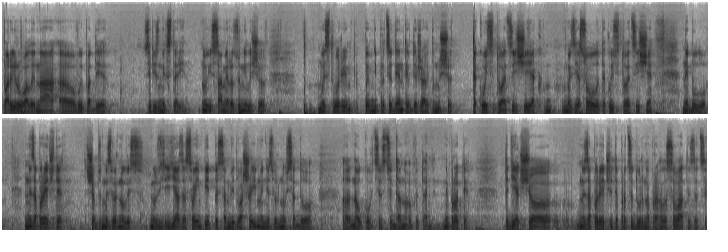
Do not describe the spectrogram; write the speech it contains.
парирували на е, випади з різних сторін. Ну і самі розуміли, що ми створюємо певні прецеденти в державі, тому що такої ситуації ще, як ми з'ясовували, такої ситуації ще не було. Не заперечте, щоб ми звернулись. Ну, я за своїм підписом від вашого імені звернувся до е, науковців з цього даного питання. Не проти? Тоді, якщо не заперечуєте процедурно проголосувати за це,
